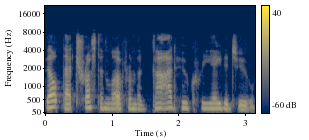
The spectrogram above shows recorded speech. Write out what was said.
felt that trust and love from the God who created you?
